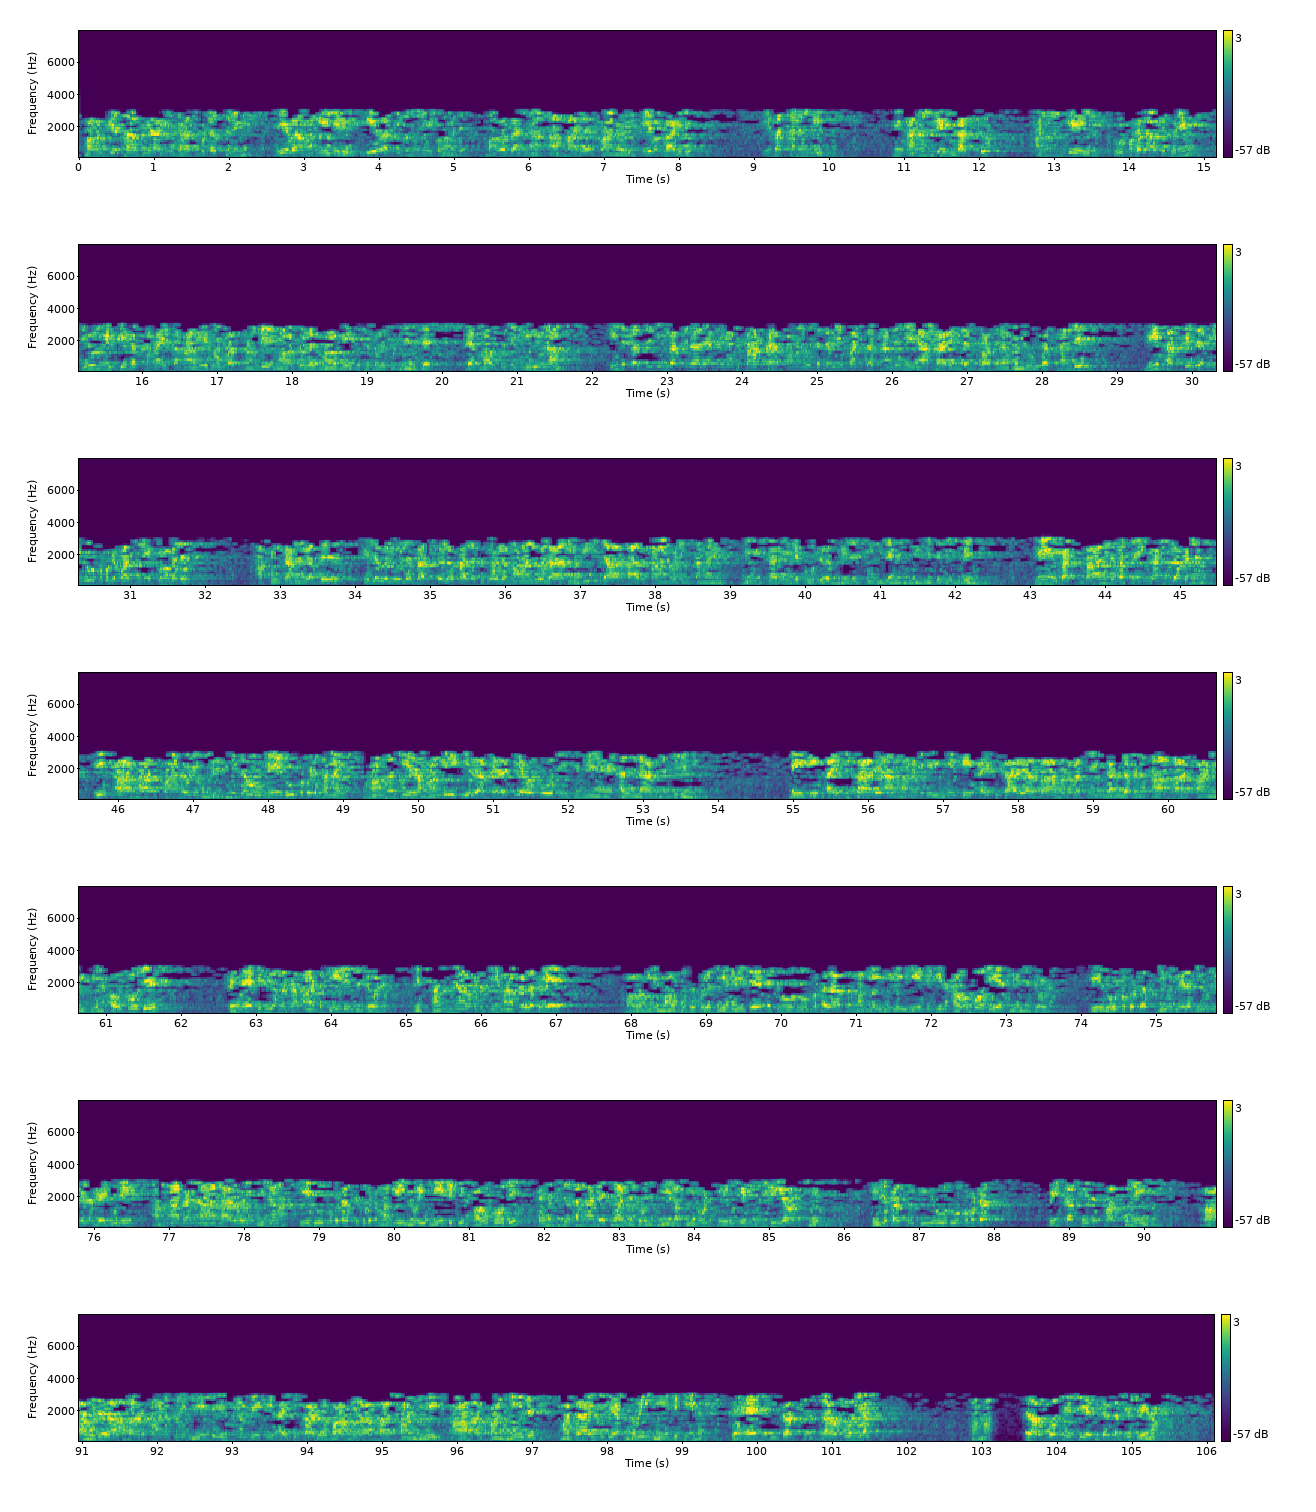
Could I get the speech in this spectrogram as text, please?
මවගේ සාපියාගේ ධාතු කොටස් වලින් ඒවා මගේ නෙවෙයි. ඒවා දිනුනේ කොහොමද? මව ගන්න ආහාර පාන වලින්. ඒවා කාගේද? ඒවත් අනුන්ගේ. මේ අනුන්ගෙන් ගත්තු අනුන්ගේ රූප කලාප තුනේ ජීවන වෙච්ච එකක් තමයි සමාගයේ රූපස්කන්ධේ මව තුළ මවගේ කුස තුළ සිටින විට. දැන් මව කුසෙන් නිවුණා ඊට පස්සේ ජීවත් වෙලා දැන් මේ අඩි පහක් පමණ උසට මේ පංචස්කන්ධේ මේ ආකාරයෙන් දැන් පවතින මේ රූපස්කන්ධය මේ තත්ත්වයට මේ රූප කොට පස්සේ කොහොමද? අපි ගන්න ලද එළවලු වල බත්වල කලතුරු වල මාළු වල ආදී විවිධ ආහාර පාන වලින් තමයි මේ ශරීර කෝඩුව මෙලෙසින් දැන් නිර්මිත වෙන්නේ. මේ බාහිර වශයෙන් ගන්න ලබන ඒ ආහාර පාන වලින් නිර්මිත වූ මේ රූප කොට තමයි මම කියලා මගේ කියලා වැරදි අවබෝධයකින් මේ අල්ලාගෙන තිබෙන්නේ. මේකේ අයිතිකාරයා මම නෙවෙයි මේකේ අයිතිකාරයා බාහිර වශයෙන් ගන්න ලබන ආහාර පානය කියන අවබෝධය පැහැදිලිවම තමාට තේරෙන්නට ඕන. මේ සංඥාවකට සීමා කරලා බෑ. මවගේ මෞතස තුළ තියෙන විට ඇති වූ රූප කලාප මගේ නෙවෙයි නේද කියන අවබෝධය ඇති වෙන්නට ඕන. ඒ රූප කොටස් දියුණු වෙලා දියුණු වෙලා වැඩුණේ අම්මා ගන්න ආහාර වලින් විනා ඒ රූප කොටස් එතකොට මගේ නොවේ නේද කියන අවබෝධය පැහැදිලිව තමයි ඇතිවන්නට ඕන. මේවා කියනකොට තේරුම් ගැනීම නෙවෙයි අවශ්‍ය. ඊට පස්සේ දී වූ රූප කොටස් මේ තත්ත්වයට පත්ුනේ බාහිර ආහාර පාන තුලින් නේද එහෙමනම් මේකේ අයිතිකාරව බාහිර ආහාර පාන නෙවෙයි ආහාර පාන නේද මට අයිති දෙයක් නොවේ නේද කියන පැහැදිලි තත්ත්ව අවබෝධයක් සමාජාවබෝධයේ තියෙට කරගන්න වෙනවා.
